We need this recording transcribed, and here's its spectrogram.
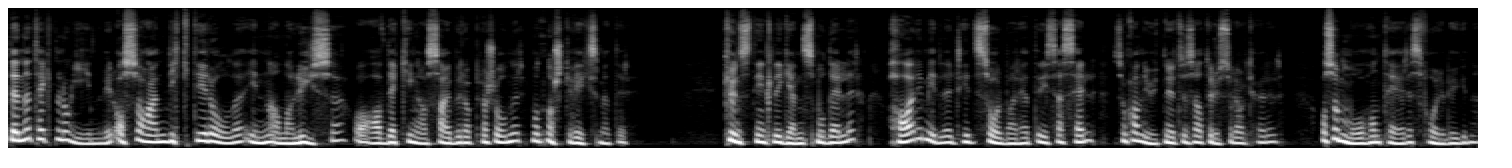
Denne teknologien vil også ha en viktig rolle innen analyse og avdekking av cyberoperasjoner mot norske virksomheter. Kunstig intelligensmodeller har imidlertid sårbarheter i seg selv som kan utnyttes av trusselaktører, og som må håndteres forebyggende.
